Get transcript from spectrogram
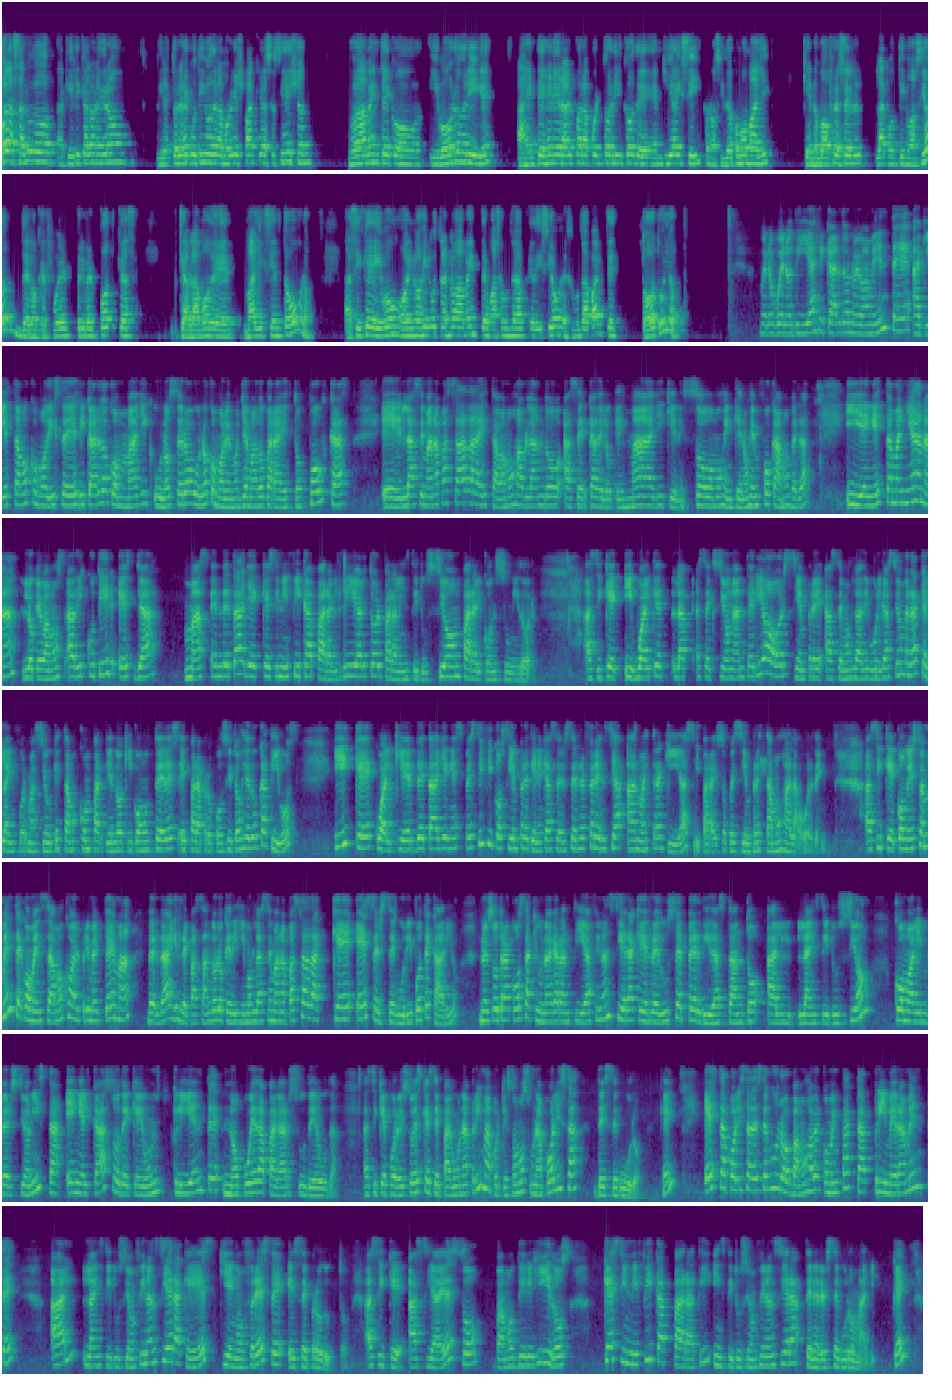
Hola, saludos. Aquí Ricardo Negrón, director ejecutivo de la Mortgage Banking Association, nuevamente con Ivonne Rodríguez, agente general para Puerto Rico de MGIC, conocido como Magic, que nos va a ofrecer la continuación de lo que fue el primer podcast que hablamos de Magic 101. Así que, Ivonne, hoy nos ilustras nuevamente una segunda edición, en segunda parte. Todo tuyo. Bueno, buenos días Ricardo nuevamente. Aquí estamos, como dice Ricardo, con Magic 101, como le hemos llamado para estos podcasts. Eh, la semana pasada estábamos hablando acerca de lo que es Magic, quiénes somos, en qué nos enfocamos, ¿verdad? Y en esta mañana lo que vamos a discutir es ya más en detalle qué significa para el realtor, para la institución, para el consumidor. Así que igual que la sección anterior, siempre hacemos la divulgación, ¿verdad? Que la información que estamos compartiendo aquí con ustedes es para propósitos educativos y que cualquier detalle en específico siempre tiene que hacerse referencia a nuestras guías y para eso pues siempre estamos a la orden. Así que con eso en mente comenzamos con el primer tema, ¿verdad? Y repasando lo que dijimos la semana pasada, ¿qué es el seguro hipotecario? No es otra cosa que una garantía financiera que reduce pérdidas tanto a la institución como al inversionista en el caso de que un cliente no pueda pagar su deuda. Así que por eso es que se paga una prima, porque somos una póliza de seguro. Esta póliza de seguro, vamos a ver cómo impacta primeramente a la institución financiera que es quien ofrece ese producto. Así que hacia eso vamos dirigidos. ¿Qué significa para ti, institución financiera, tener el seguro Magic?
